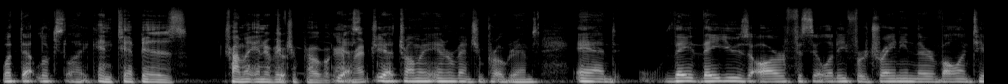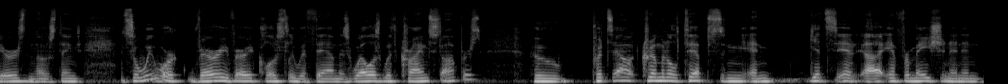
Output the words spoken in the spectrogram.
what that looks like. And TIP is trauma intervention program, yes, right? Yeah, trauma intervention programs. And they they use our facility for training their volunteers and those things. And so we work very very closely with them as well as with Crime Stoppers, who puts out criminal tips and and gets in, uh, information and in,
